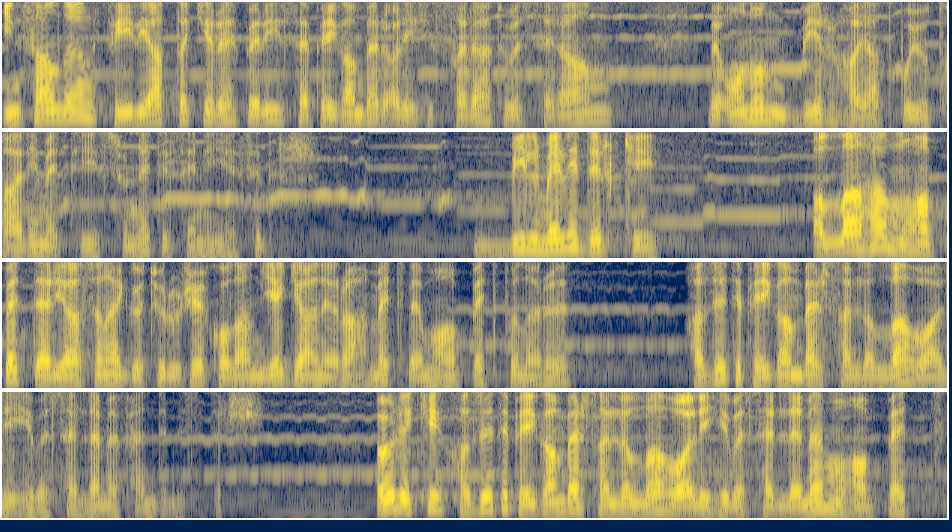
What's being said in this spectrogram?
İnsanlığın fiiliyattaki rehberi ise Peygamber aleyhissalatu vesselam ve onun bir hayat boyu talim ettiği sünnet-i seniyesidir. Bilmelidir ki, Allah'a muhabbet deryasına götürecek olan yegane rahmet ve muhabbet pınarı, Hz. Peygamber sallallahu aleyhi ve sellem Efendimiz'dir. Öyle ki Hz. Peygamber sallallahu aleyhi ve selleme muhabbet,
